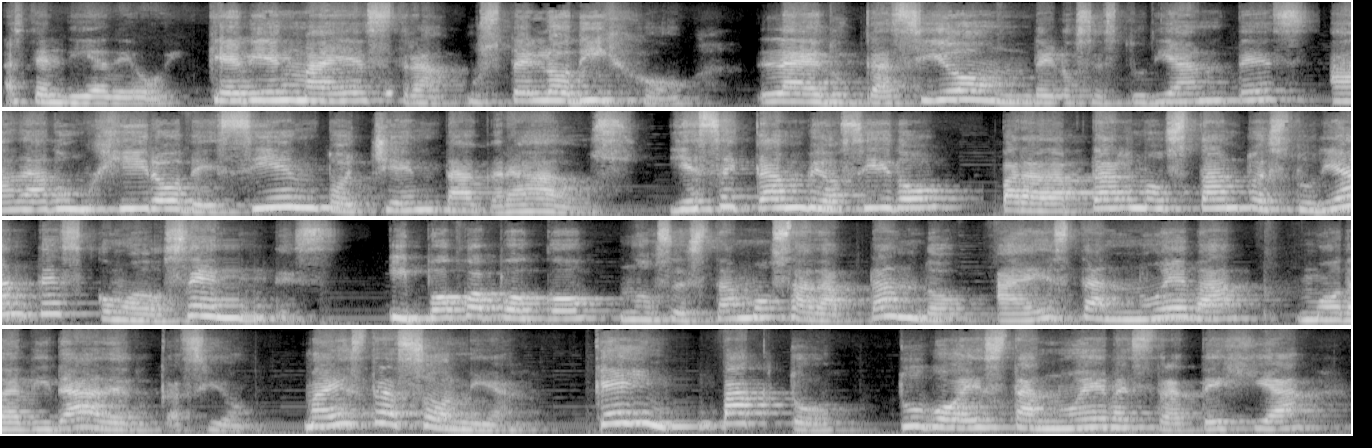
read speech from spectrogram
hasta el día de hoy. Qué bien, maestra, usted lo dijo. La educación de los estudiantes ha dado un giro de 180 grados y ese cambio ha sido para adaptarnos tanto estudiantes como docentes y poco a poco nos estamos adaptando a esta nueva modalidad de educación. Maestra Sonia, ¿qué impacto tuvo esta nueva estrategia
